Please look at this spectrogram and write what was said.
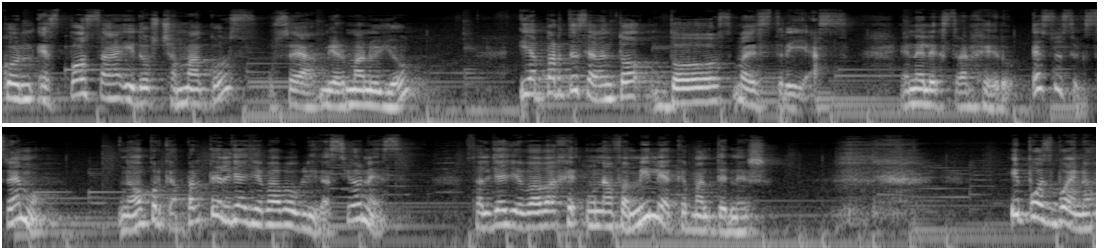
con esposa y dos chamacos, o sea, mi hermano y yo. Y aparte se aventó dos maestrías en el extranjero. Esto es extremo, ¿no? Porque aparte él ya llevaba obligaciones. O sea, él ya llevaba una familia que mantener. Y pues bueno,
